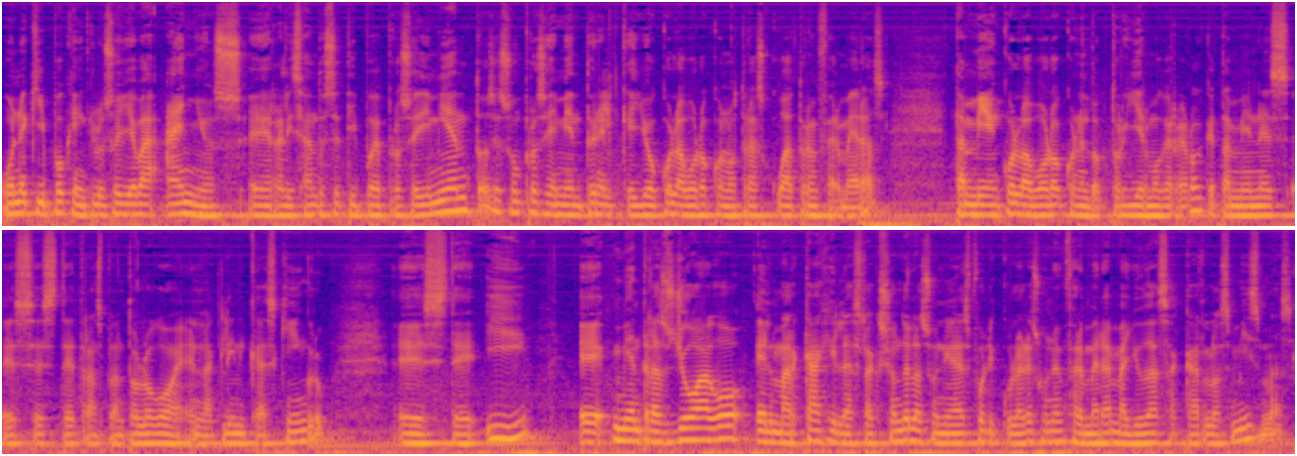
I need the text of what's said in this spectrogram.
un equipo que incluso lleva años eh, realizando este tipo de procedimientos. Es un procedimiento en el que yo colaboro con otras cuatro enfermeras. También colaboro con el doctor Guillermo Guerrero, que también es, es este, trasplantólogo en la clínica Skin Group. Este, y eh, mientras yo hago el marcaje y la extracción de las unidades foliculares, una enfermera me ayuda a sacar las mismas,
